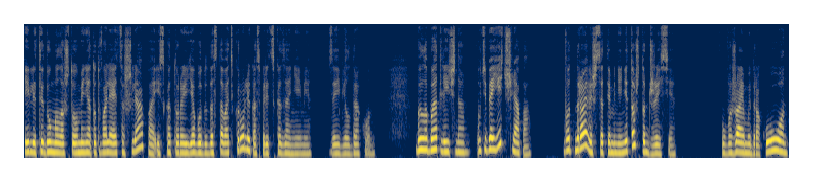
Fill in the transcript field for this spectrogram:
Или ты думала, что у меня тут валяется шляпа, из которой я буду доставать кролика с предсказаниями? заявил дракон. Было бы отлично. У тебя есть шляпа? Вот нравишься ты мне не то, что Джесси. Уважаемый дракон,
